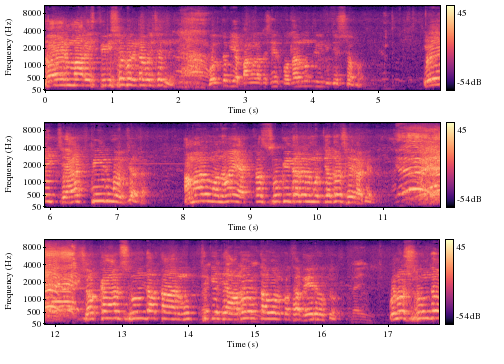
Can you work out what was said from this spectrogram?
জয়ের মার স্ত্রীর সফর এটা বলছেন বলতো গিয়ে বাংলাদেশের প্রধানমন্ত্রীর বিদেশ সফর। এই চেয়ারটির মর্যাদা, আমার মনে হয় একটা চকিদারের মর্যাদাও সে রাখেন। সকাল সন্ধ্যা তার মুখ থেকে যে আবল তাবল কথা বের হতো, কোন সুন্দর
